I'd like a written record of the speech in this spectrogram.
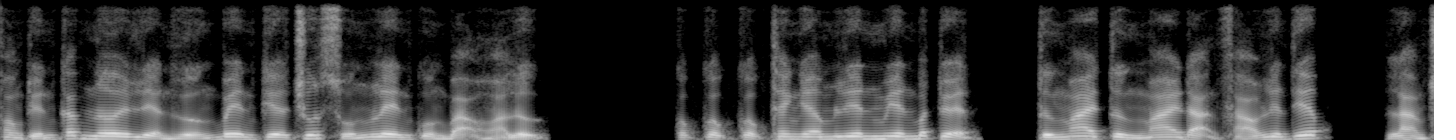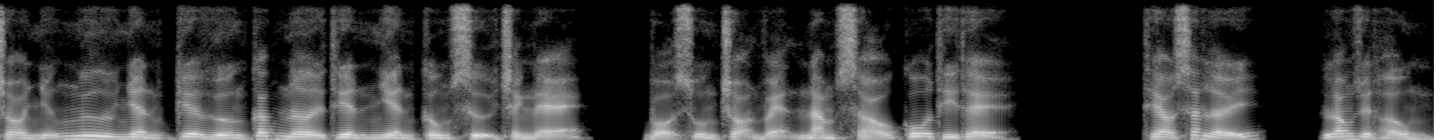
phòng tuyến các nơi liền hướng bên kia chút xuống lên cuồng bạo hỏa lực. Cộc cộc cộc thanh âm liên miên bất tuyệt, từng mai từng mai đạn pháo liên tiếp, làm cho những ngư nhân kia hướng các nơi thiên nhiên công sự tránh né, bỏ xuống trọn vẹn năm sáu cỗ thi thể. Theo sát lấy, Long Duyệt Hồng,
